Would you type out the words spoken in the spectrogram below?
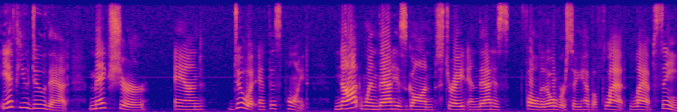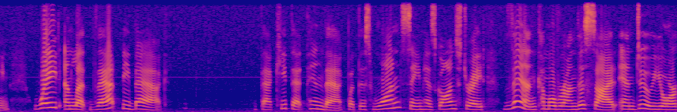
If you do that, make sure and do it at this point, not when that has gone straight and that has folded over so you have a flat lap seam. Wait and let that be back. In fact, keep that pin back, but this one seam has gone straight. Then come over on this side and do your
